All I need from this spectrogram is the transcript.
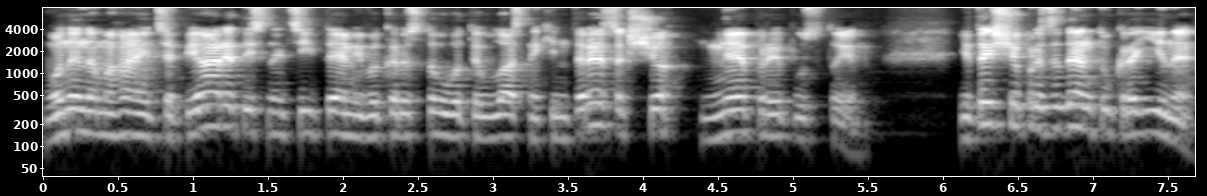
вони намагаються піаритись на цій темі, використовувати у власних інтересах, що неприпустимо. І те, що президент України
